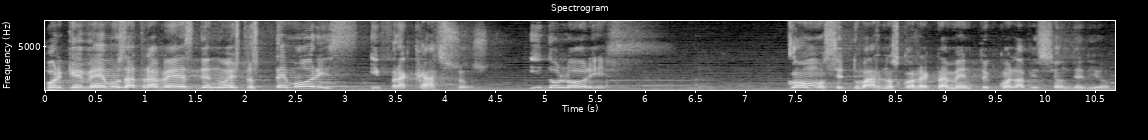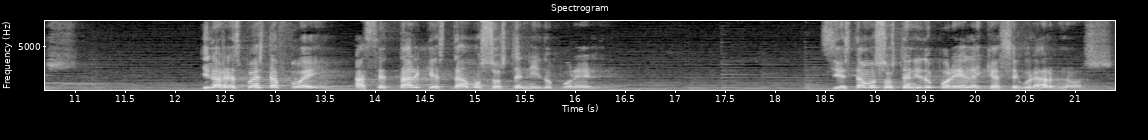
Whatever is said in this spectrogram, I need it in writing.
porque vemos a través de nuestros temores y fracasos y dolores cómo situarnos correctamente con la visión de Dios. Y la respuesta fue aceptar que estamos sostenidos por Él. Si estamos sostenidos por Él hay que asegurarnos.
